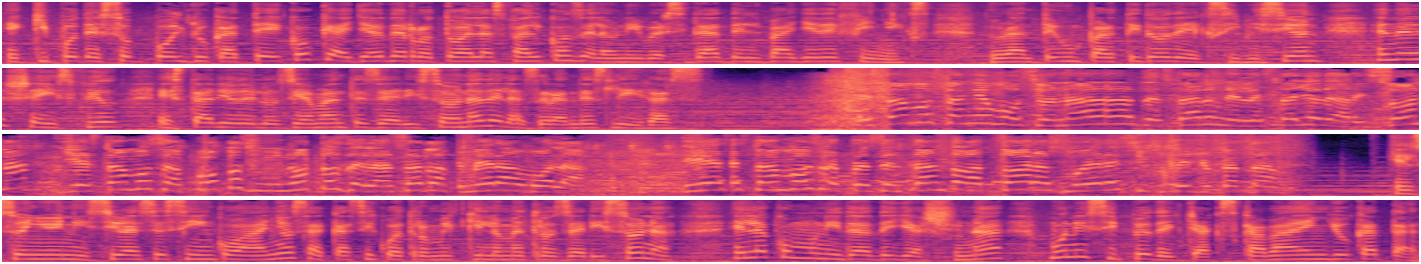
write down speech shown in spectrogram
equipo de softball yucateco que ayer derrotó a las Falcons de la Universidad del Valle de Phoenix durante un partido de exhibición en el Chase Field, estadio de los Diamantes de Arizona de las Grandes Ligas. Estamos tan emocionadas de estar en el estadio de Arizona y estamos a pocos minutos de lanzar la primera bola. El sueño inició hace cinco años a casi 4.000 kilómetros de Arizona, en la comunidad de Yashuná, municipio de Yaxcabá, en Yucatán.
